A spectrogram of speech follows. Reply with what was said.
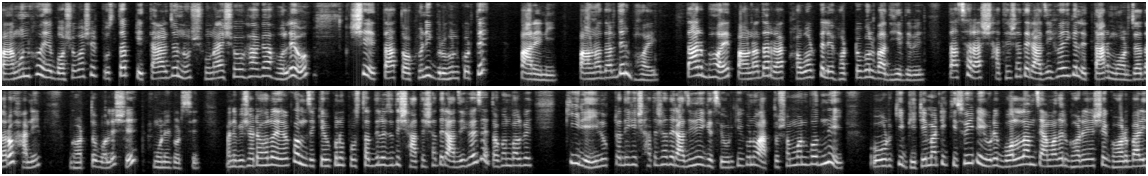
বামুন হয়ে বসবাসের প্রস্তাবটি তার জন্য সোনায় সৌহাগা হলেও সে তা তখনই গ্রহণ করতে পারেনি, পাওনাদারদের ভয়। তার ভয়ে পাওনাদাররা খবর পেলে হট্টগোল বাঁধিয়ে দেবে। তাছাড়া সাথে সাথে রাজি হয়ে গেলে তার মর্যাদারও হানি ঘটত বলে সে মনে করছে। মানে বিষয়টা হলো এরকম যে কেউ কোনো প্রস্তাব দিলে যদি সাথে সাথে রাজি হয়ে যায়, তখন বলবে, কি রে, এই লোকটা দেখি সাথে সাথে রাজি হয়ে গেছে, ওর কি কোনো আত্মসম্মান বোধ নেই? ওর কি ভিটে মাটি কিছুই নেই? ওরে বললাম যে আমাদের ঘরে এসে ঘর বাড়ি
